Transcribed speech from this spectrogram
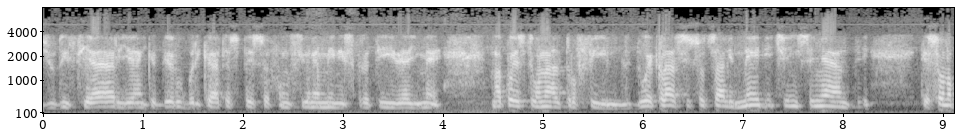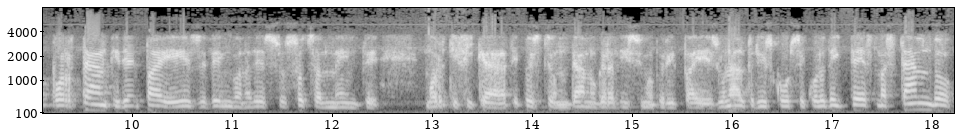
giudiziarie, anche derubricate spesso a funzioni amministrative, ahimè. Ma questo è un altro film. Due classi sociali, medici e insegnanti, che sono portanti del paese, vengono adesso socialmente mortificati. Questo è un danno gravissimo per il paese. Un altro discorso è quello dei test, ma stando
